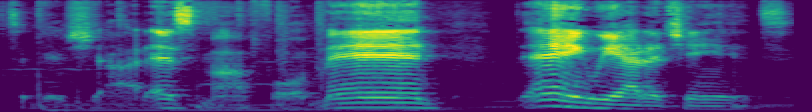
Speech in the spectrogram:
It's a good shot. That's my fault. Man, dang, we had a chance.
